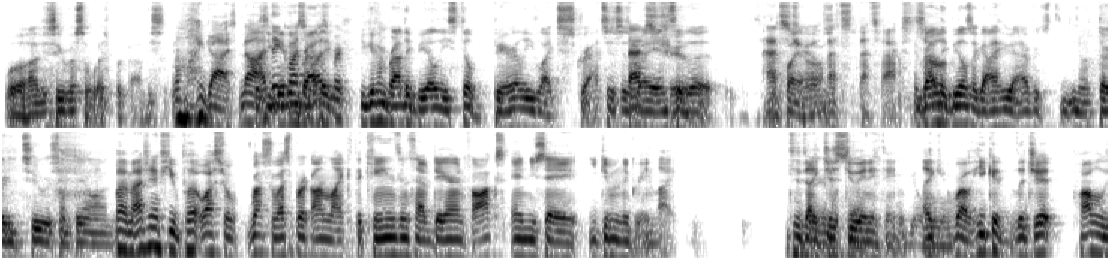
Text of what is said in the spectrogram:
Well, obviously Russell Westbrook. Obviously, Oh my gosh, no, I think Russell Bradley, Westbrook. You give him Bradley Beal, and he still barely like scratches his That's way true. into the That's true. That's that's facts. and So- Bradley Beal's a guy who averaged you know thirty two or something on. But imagine if you put Russell, Russell Westbrook on like the Kings instead of De'Aaron Fox, and you say you give him the green light to like De'Aaron just do anything. Like, bro, he could legit probably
